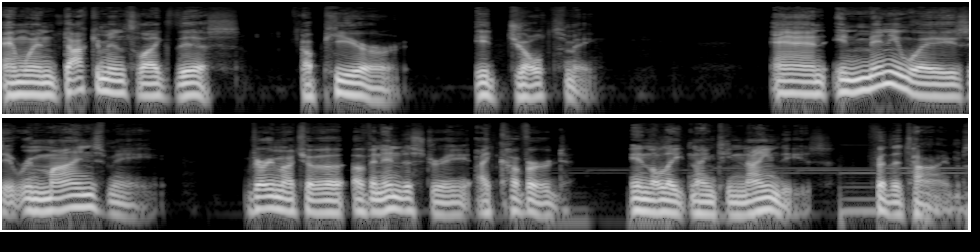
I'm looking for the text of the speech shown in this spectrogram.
And when documents like this appear, it jolts me. And in many ways, it reminds me very much of, a, of an industry I covered in the late 1990s for the Times.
